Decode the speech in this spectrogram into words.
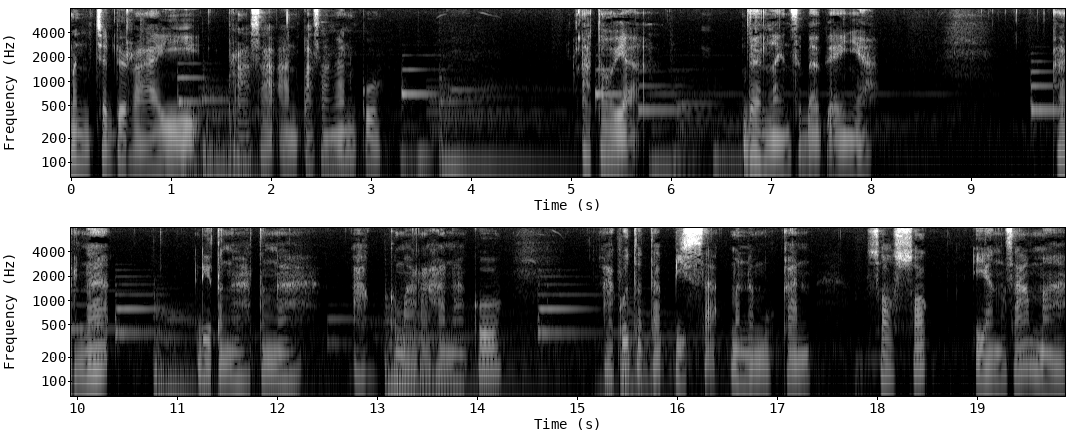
Mencederai perasaan pasanganku atau ya dan lain sebagainya. Karena di tengah-tengah aku, aku tetap bisa menemukan sosok yang sama.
